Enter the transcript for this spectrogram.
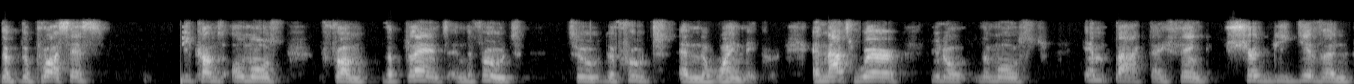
the, the process becomes almost from the plant and the fruit to the fruit and the winemaker. And that's where, you know, the most impact, I think, should be given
